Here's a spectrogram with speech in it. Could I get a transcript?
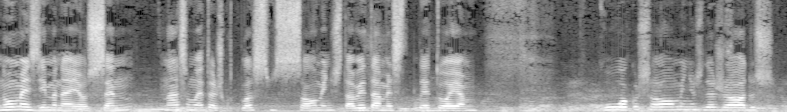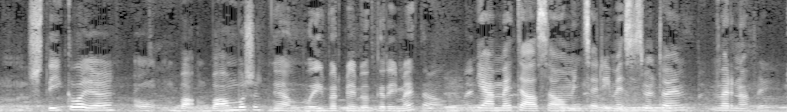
Nu, mēs ģimenē jau sen neesam lietojuši plasmas salmiņus. Tā vietā mēs lietojam koku salmiņus dažādus. Stikla, jā, un ba bambusa. Jā, lība var piebilst, ka arī metāla. Jā, metāla salmiņas arī mēs izmantojam. Var nopirkt.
